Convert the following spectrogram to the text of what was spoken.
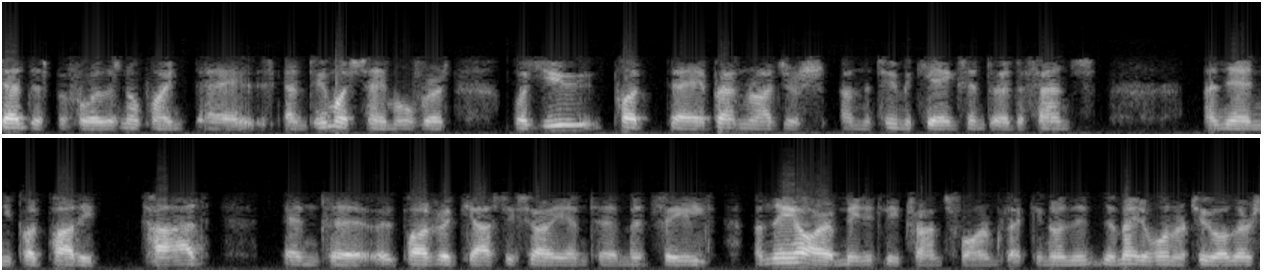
said this before, there's no point uh, spending too much time over it. But you put uh, Brendan Rogers and the two McKaigues into a defence, and then you put Paddy Tad into uh, Padraig Cassidy, sorry, into midfield, and they are immediately transformed. Like you know, they, they might have one or two others.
